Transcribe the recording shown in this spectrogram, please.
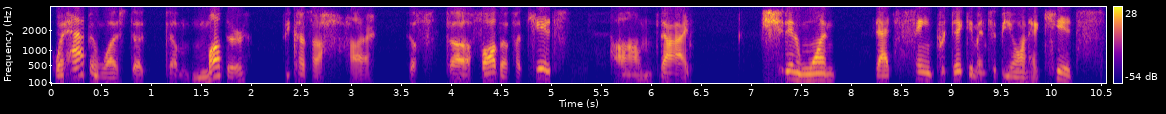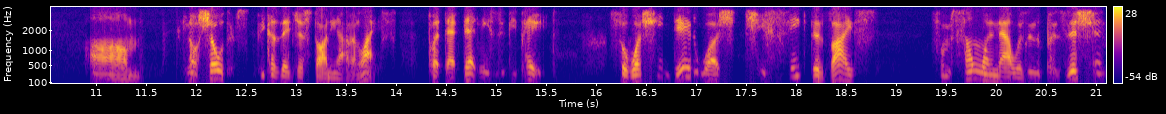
what happened was the the mother, because of her the, the father of her kids um, died, she didn't want that same predicament to be on her kids' um, you know shoulders because they're just starting out in life. But that debt needs to be paid. So what she did was she sought advice from someone that was in a position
